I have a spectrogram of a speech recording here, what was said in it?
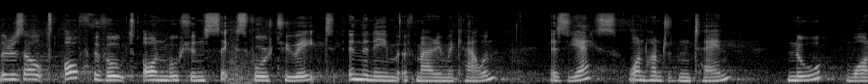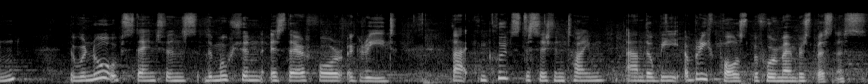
The result of the vote on motion 6428 in the name of Mary McCallan is yes 110, no 1. There were no abstentions. The motion is therefore agreed. That concludes decision time and there'll be a brief pause before members' business.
